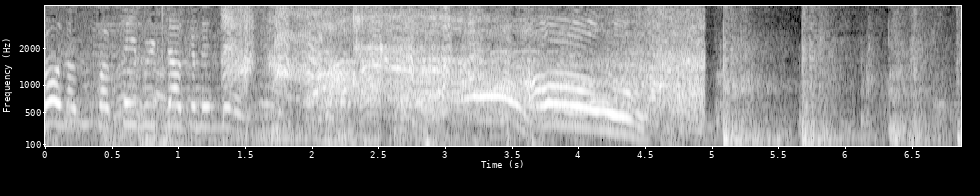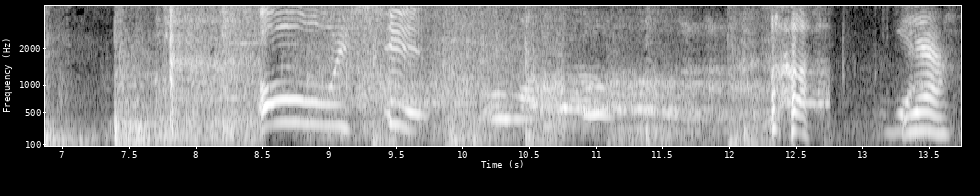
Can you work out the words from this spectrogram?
Oh, this is my favorite dunk of the day. Shit! Yeah.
